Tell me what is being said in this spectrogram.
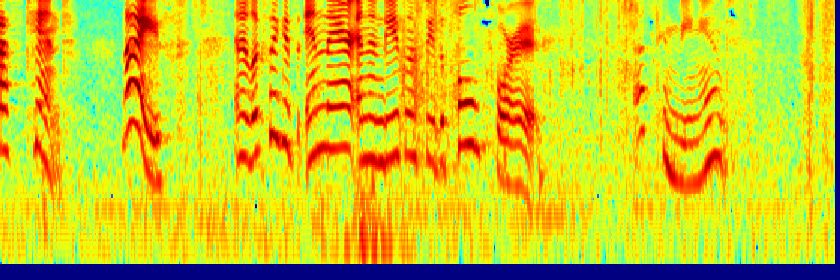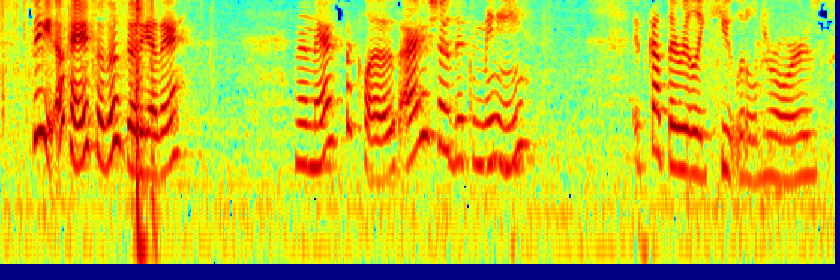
Fiberglass tint. Nice. And it looks like it's in there and then these must be the poles for it. That's convenient. Sweet, okay, so those go together. And then there's the clothes. I already showed this mini. It's got the really cute little drawers.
